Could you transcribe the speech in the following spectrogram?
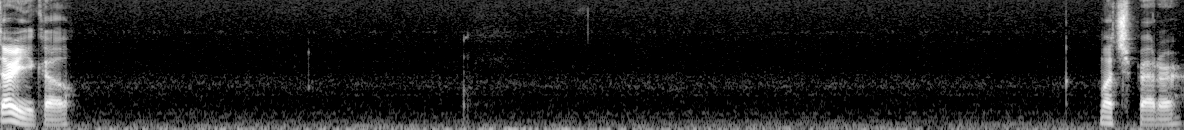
There you go. Much better.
